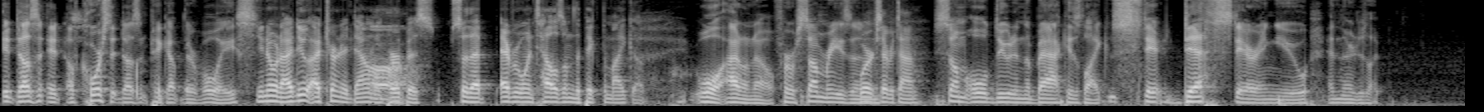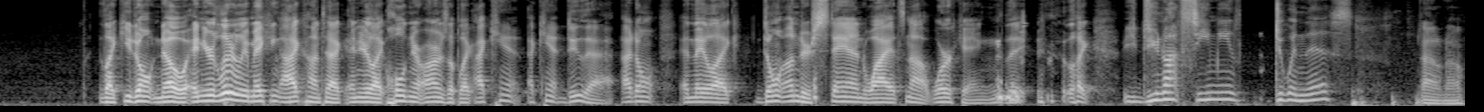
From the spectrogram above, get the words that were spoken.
it doesn't it of course it doesn't pick up their voice. You know what I do? I turn it down on Oh. purpose so that everyone tells them to pick the mic up. Well, I don't know. For some reason, Works every time. some old dude in the back is like sta- death staring you, and they're just like, like you don't know, and you're literally making eye contact, and you're like holding your arms up, like I can't, I can't do that. I don't, and they like don't understand why it's not working. They like, "You- do you not see me doing this? I don't know.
